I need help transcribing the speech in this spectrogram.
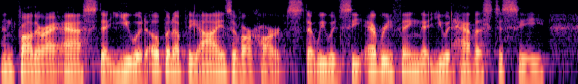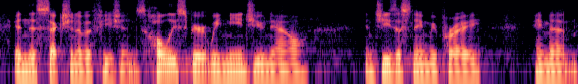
And Father, I ask that you would open up the eyes of our hearts, that we would see everything that you would have us to see in this section of Ephesians. Holy Spirit, we need you now. In Jesus' name we pray. Amen.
